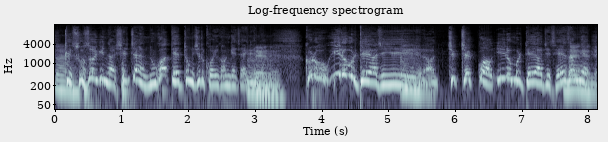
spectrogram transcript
네. 그 수석이냐, 실장이냐, 누가 대통령실 고위 관계자야. 네, 네. 그리고 이름을 대야지. 음. 어, 직책과 이름을 대야지. 세상에 네, 네,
